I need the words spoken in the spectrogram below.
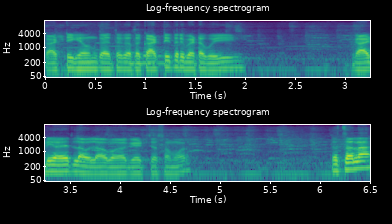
काठी घेऊन काय तर करता. काठी तरी भेटा होई गाडी आहेत लावला बघा गेटच्या समोर. तर चला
